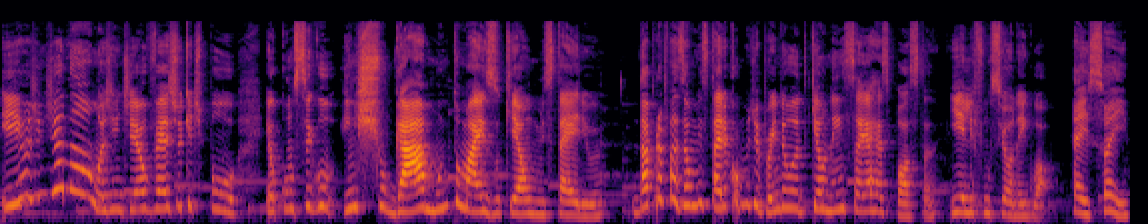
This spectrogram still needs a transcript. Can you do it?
E hoje em dia não. Hoje em dia eu vejo que, tipo, eu consigo enxugar muito mais o que é um mistério. Dá para fazer um mistério como o de Brindlewood que eu nem sei a resposta. E ele funciona igual. É isso aí.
